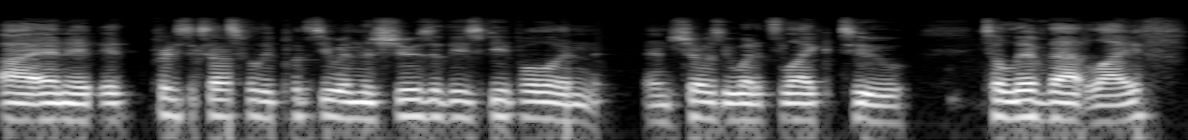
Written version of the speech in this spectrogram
uh, and it, it pretty successfully puts you in the shoes of these people and, and shows you what it's like to to live that life.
